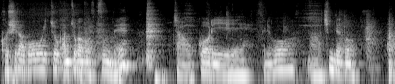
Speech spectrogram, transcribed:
거실하고 이쪽 안쪽하고 두인데 자 옷걸이 그리고 아, 침대도 아,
